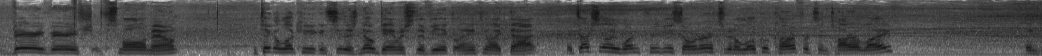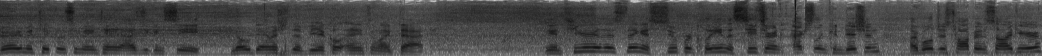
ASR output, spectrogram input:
Very, very small amount. You take a look here, you can see there's no damage to the vehicle, anything like that. It's actually only one previous owner. It's been a local car for its entire life. And very meticulously maintained, as you can see. No damage to the vehicle, anything like that. The interior of this thing is super clean. The seats are in excellent condition. I will just hop inside here,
